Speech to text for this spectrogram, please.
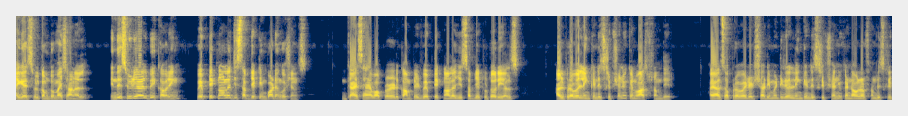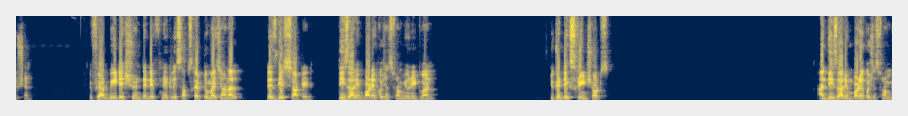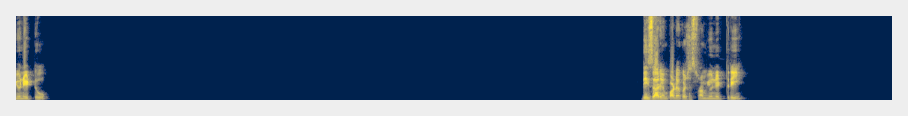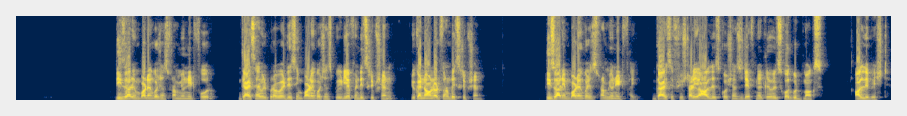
Hi guys, welcome to my channel. In this video, I will be covering Web Technology subject important questions. Guys, I have uploaded complete Web Technology subject tutorials. I will provide link in description, you can watch from there. I also provided study material link in description, you can download from description. If you are BTech student, then definitely subscribe to my channel. Let's get started. These are important questions from Unit 1. You can take screenshots. And these are important questions from Unit 2. These are important questions from Unit 3. These are important questions from Unit 4. Guys, I will provide this important questions PDF in description. You can download from description. These are important questions from Unit 5. Guys, if you study all these questions, definitely will score good marks. All the best.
